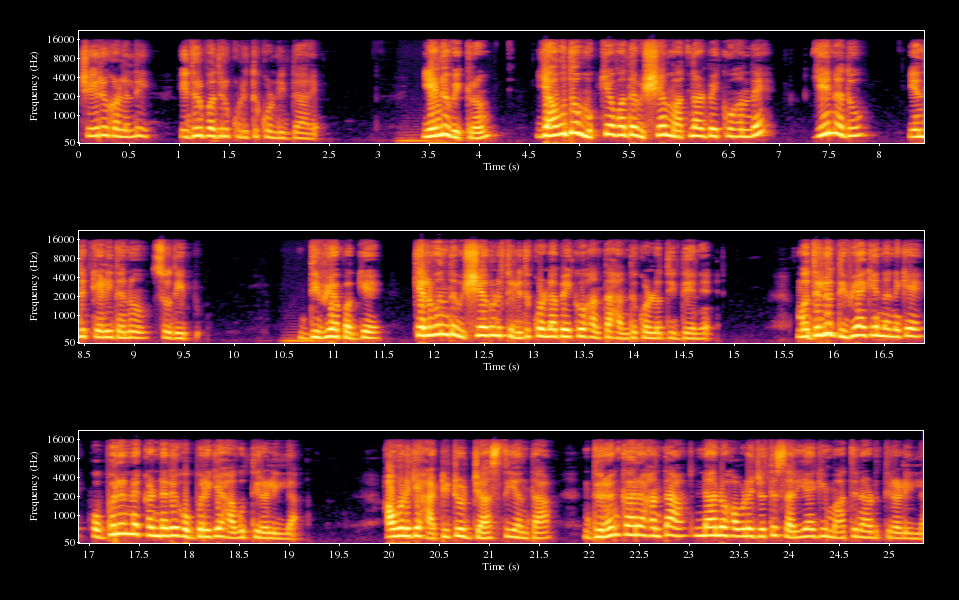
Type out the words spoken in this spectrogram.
ಚೇರುಗಳಲ್ಲಿ ಎದುರು ಬದುರು ಕುಳಿತುಕೊಂಡಿದ್ದಾರೆ. ಏನು ವಿಕ್ರಮ್ ಯಾವುದೋ ಮುಖ್ಯವಾದ ವಿಷಯ ಮಾತನಾಡಬೇಕು ಅಂದೆ? ಏನದು? ಎಂದು ಕೇಳಿದನು ಸುದೀಪ್. ದಿವ್ಯಾ ಬಗ್ಗೆ ಕೆಲವೊಂದು ವಿಷಯಗಳು ತಿಳಿದುಕೊಳ್ಳಬೇಕು ಅಂತ ಅಂದುಕೊಳ್ಳುತ್ತಿದ್ದೇನೆ. ಮೊದಲು ದಿವ್ಯಾಗೆ ನನಗೆ ಒಬ್ಬರನ್ನ ಕಂಡರೆ ಒಬ್ಬರಿಗೆ ಆಗುತ್ತಿರಲಿಲ್ಲ. ಅವಳಿಗೆ ಆಟಿಟ್ಯೂಡ್ ಜಾಸ್ತಿ ಅಂತ, ದುರಂಕಾರ ಅಂತ ನಾನು ಅವಳ ಜೊತೆ ಸರಿಯಾಗಿ ಮಾತನಾಡುತ್ತಿರಲಿಲ್ಲ.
